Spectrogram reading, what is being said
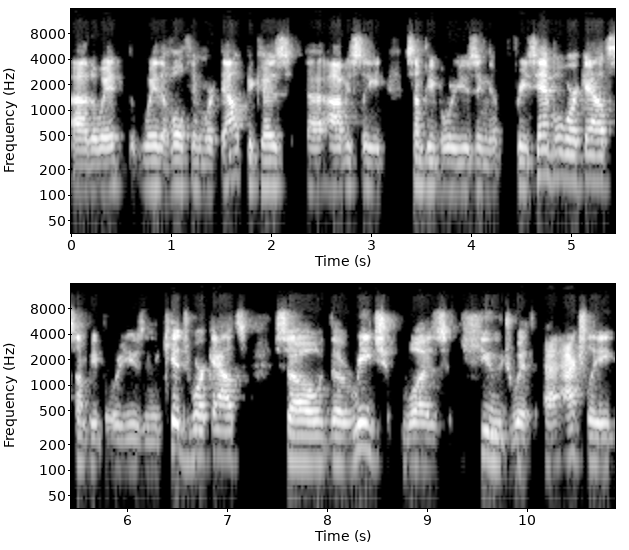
uh, the way the way the whole thing worked out, because uh, obviously some people were using the free sample workouts, some people were using the kids workouts. So the reach was huge, with uh, actually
